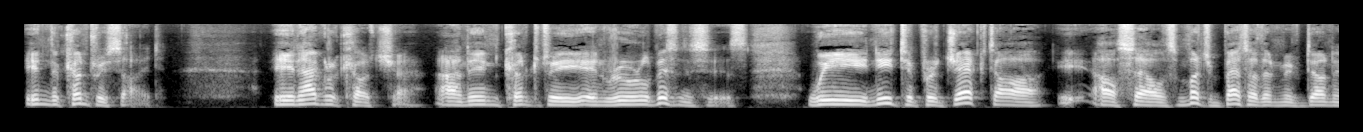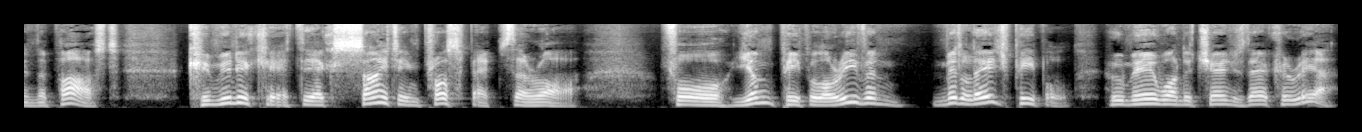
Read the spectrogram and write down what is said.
in the countryside, in agriculture, and in country, in rural businesses. We need to project our, ourselves much better than we've done in the past, communicate the exciting prospects there are for young people or even middle aged people who may want to change their career.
